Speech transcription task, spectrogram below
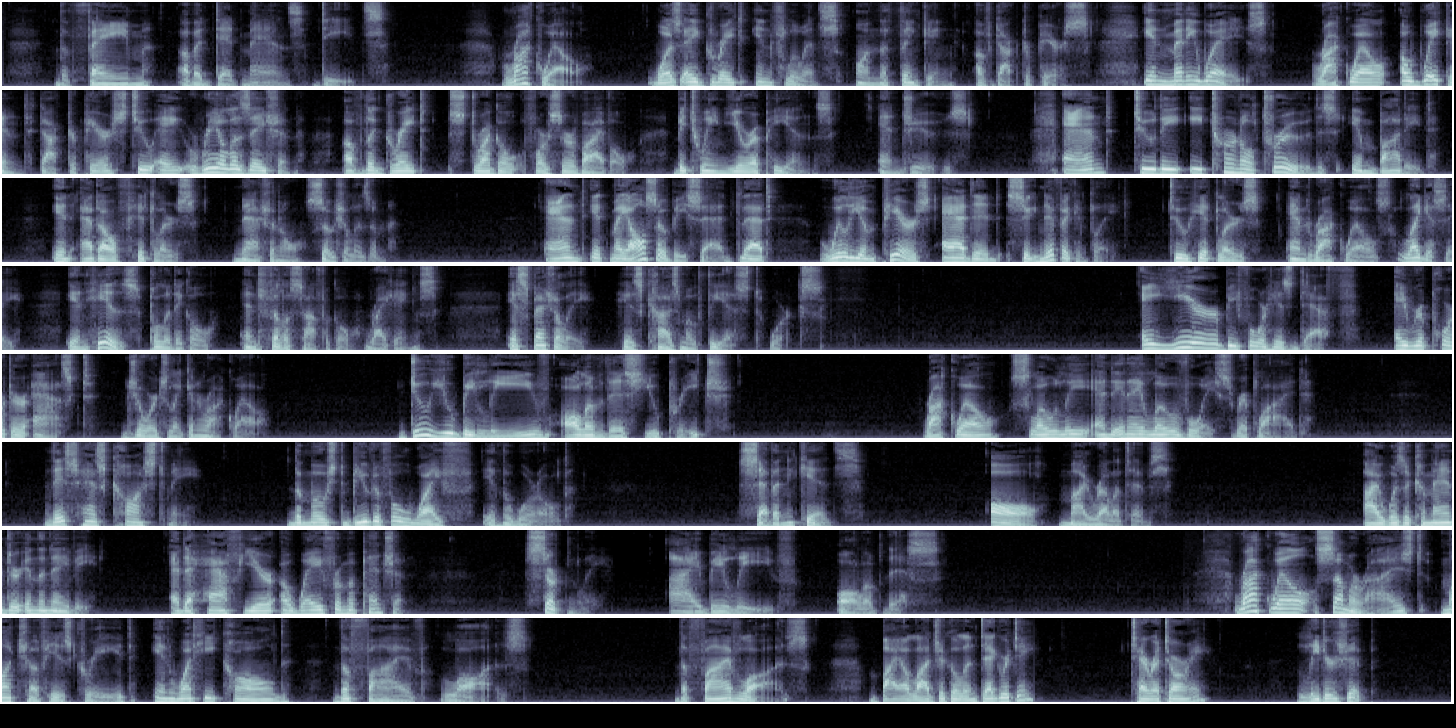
The Fame of a Dead Man's Deeds. Rockwell was a great influence on the thinking of Dr. Pierce. In many ways, Rockwell awakened Dr. Pierce to a realization of the great struggle for survival between Europeans and Jews, and to the eternal truths embodied in Adolf Hitler's National Socialism. And it may also be said that William Pierce added significantly to Hitler's and Rockwell's legacy in his political and philosophical writings, especially his cosmotheist works. A year before his death, a reporter asked George Lincoln Rockwell, Do you believe all of this you preach? Rockwell slowly and in a low voice replied, this has cost me the most beautiful wife in the world. Seven kids. All my relatives. I was a commander in the Navy and a half year away from a pension. Certainly, I believe all of this. Rockwell summarized much of his creed in what he called the Five Laws. The Five Laws biological integrity, territory, leadership,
